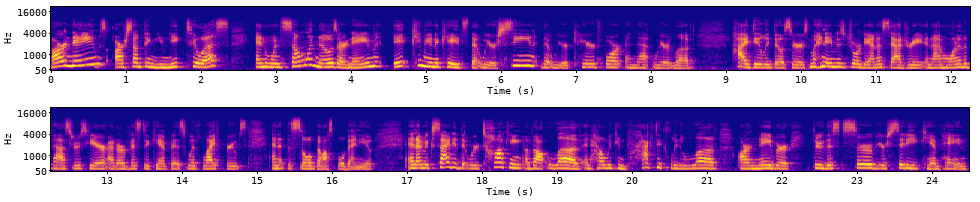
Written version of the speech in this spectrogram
Our names are something unique to us, and when someone knows our name, it communicates that we are seen, that we are cared for, and that we are loved. Hi, Daily Dosers. My name is Jordanna Sadri, and I'm one of the pastors here at our Vista campus with life groups and at the Soul Gospel venue. And I'm excited that we're talking about love and how we can practically love our neighbor through this Serve Your City campaign.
